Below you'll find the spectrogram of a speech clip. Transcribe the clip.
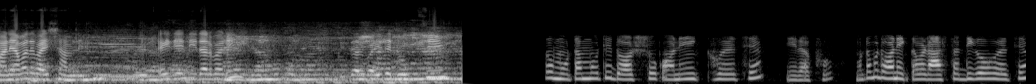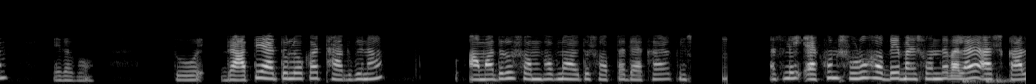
মানে আমাদের বাড়ির সামনে। এই যে দিদার বাড়ি। দিদার বাড়িতে ঢুকছি। তো মোটামুটি দর্শক অনেক হয়েছে এই দেখো, মোটামুটি অনেক, তারপর রাস্তার দিকেও হয়েছে এই দেখো। তো রাতে এত লোক আর থাকবে না আমাদেরও সম্ভব না হয়তো সবটা দেখার আসলে এখন শুরু হবে মানে সন্ধ্যাবেলায় আর কাল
